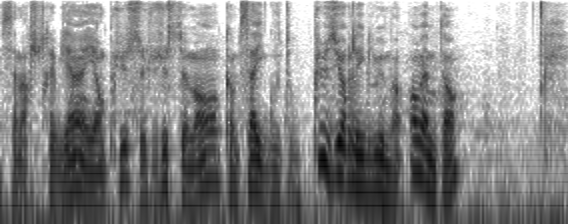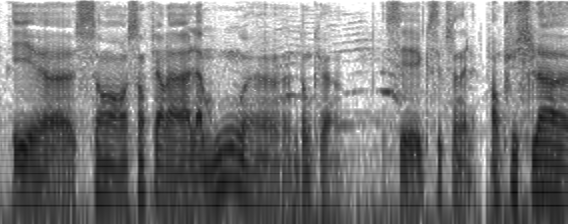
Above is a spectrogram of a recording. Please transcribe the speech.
ça marche très bien. Et en plus, justement, comme ça, ils goûtent plusieurs légumes en même temps et euh, sans, sans faire la, moue. euh, donc, euh, c'est exceptionnel. En plus, là,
